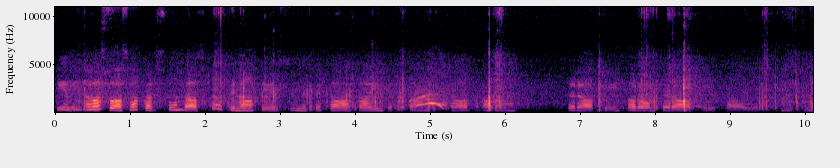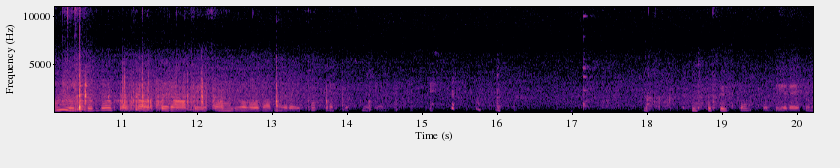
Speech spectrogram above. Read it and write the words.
cienījams. klusās vakar stundās kūpināties, zini, te tā, tā interesanti, tāda aroma terapija, aroma terapija, tā ir. Un tur, tur vēl kaut kāda terapija, angļu valodā nevarēja saprast, es nezinu. Tas ir konstatierēt, un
